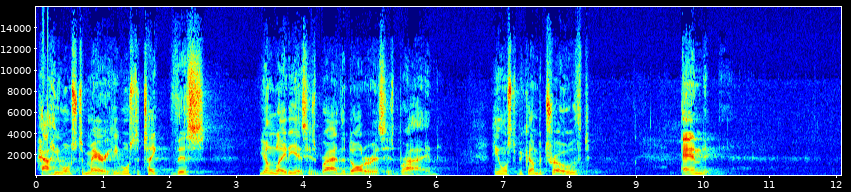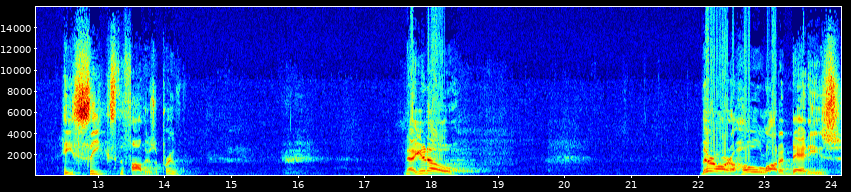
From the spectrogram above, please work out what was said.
how he wants to marry. He wants to take this young lady as his bride, the daughter as his bride. He wants to become betrothed. And he seeks the Father's approval. Now, you know, there aren't a whole lot of daddies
